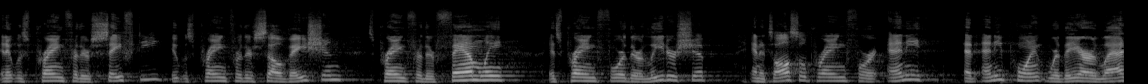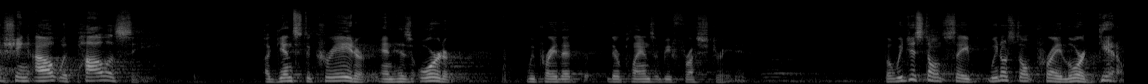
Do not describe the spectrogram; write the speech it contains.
And it was praying for their safety, it was praying for their salvation, it's praying for their family, it's praying for their leadership, and it's also praying for any at any point where they are lashing out with policy against the creator and his order. We pray that their plans would be frustrated. But we just don't say, we just don't pray, Lord, get them.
